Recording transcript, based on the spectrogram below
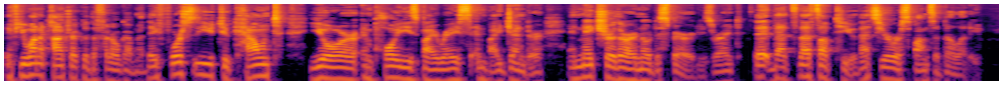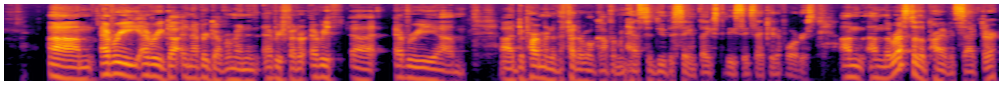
if you want to contract with the federal government they force you to count your employees by race and by gender and make sure there are no disparities right? That's that's up to you. That's your responsibility um, every every go- in every government and every federal every uh, every um, uh, department of the federal government has to do the same thanks to these executive orders. On on the rest of the private sector,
